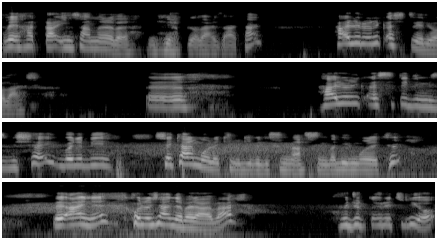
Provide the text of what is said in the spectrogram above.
ve hatta insanlara da yapıyorlar zaten. Hyaluronik asit veriyorlar. E, hyaluronik asit dediğimiz bir şey böyle bir şeker molekülü gibi düşünün aslında bir molekül. Ve aynı kolajenle beraber vücutta üretiliyor.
